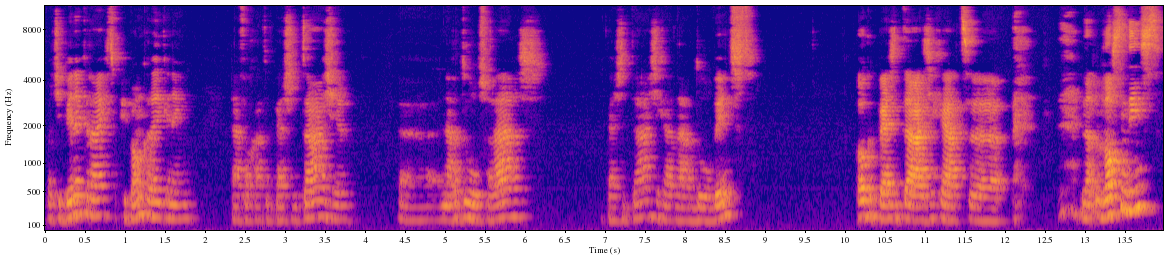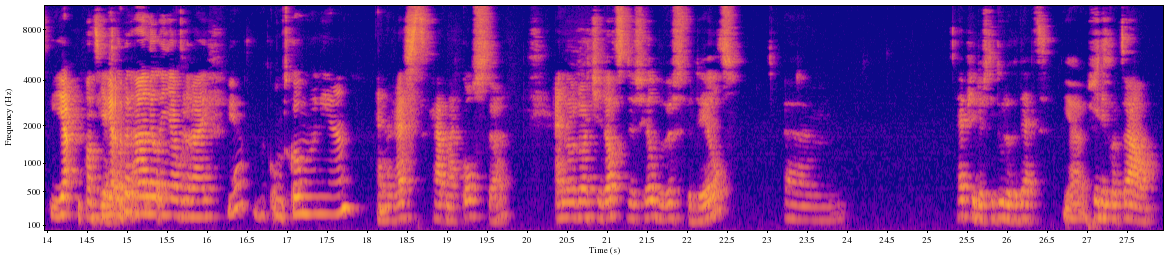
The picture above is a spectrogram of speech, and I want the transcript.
wat je binnenkrijgt op je bankrekening, daarvoor gaat een percentage eh, naar het doel salaris. Een percentage gaat naar het doel winst. Ook een percentage gaat eh, naar de Belastingdienst, Ja, want die heeft Ja. ook een aandeel in jouw bedrijf. ja, daar ontkomen we niet aan. En de rest gaat naar kosten. En doordat je dat dus heel bewust verdeelt, ehm, heb je dus die doelen gedekt. Juist. Ieder kwartaal.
